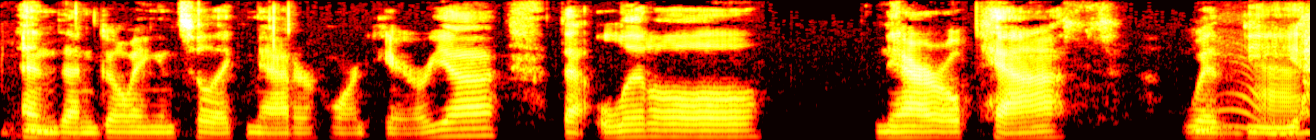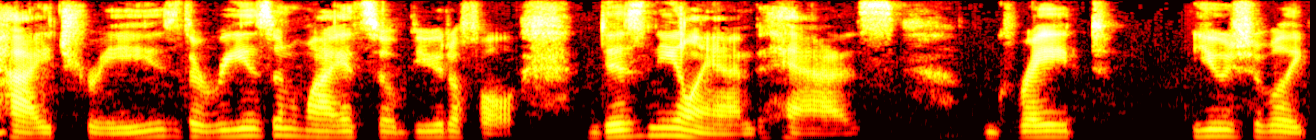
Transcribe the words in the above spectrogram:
hmm and then going into like Matterhorn area, that little narrow path with the high trees. The reason why it's so beautiful, Disneyland has great usually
